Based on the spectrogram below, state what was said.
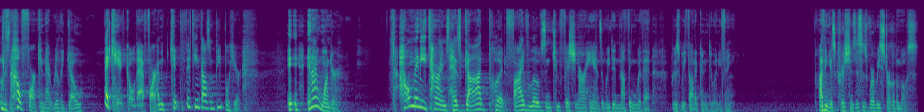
listen, how far can that really go? That can't go that far. I mean, 15,000 people here. And I wonder, how many times has God put five loaves and two fish in our hands and we did nothing with it because we thought it couldn't do anything? I think as Christians, this is where we struggle the most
